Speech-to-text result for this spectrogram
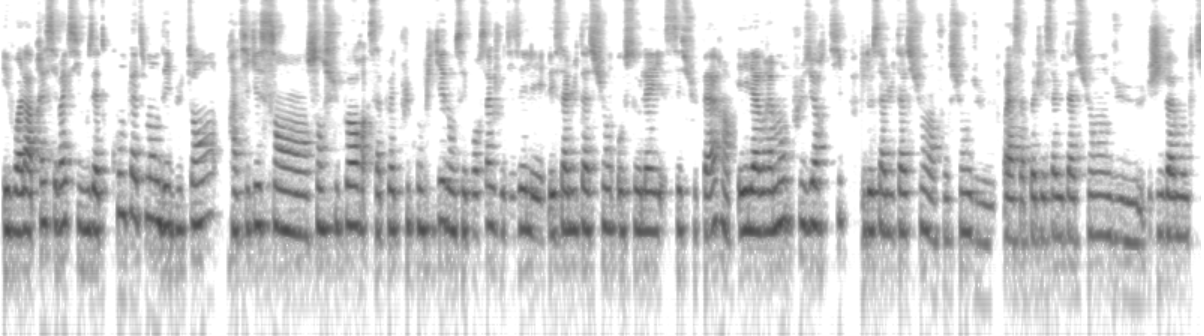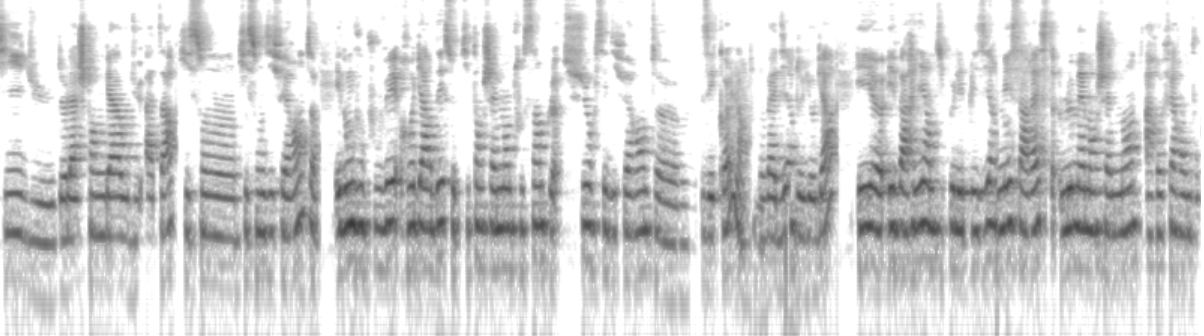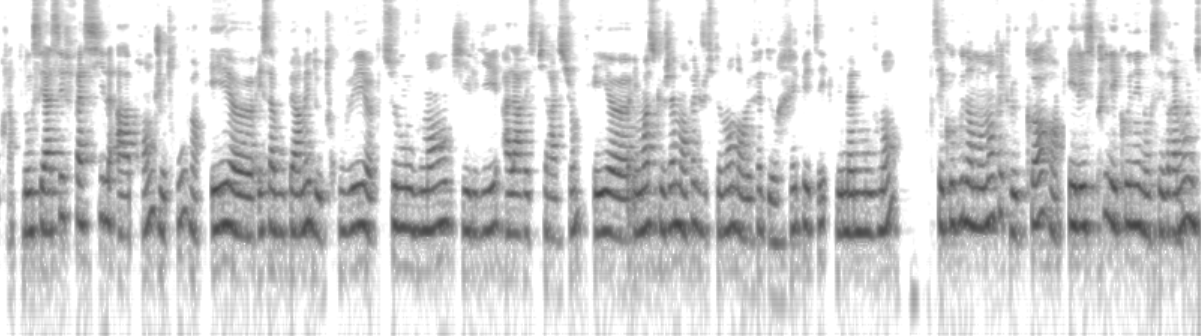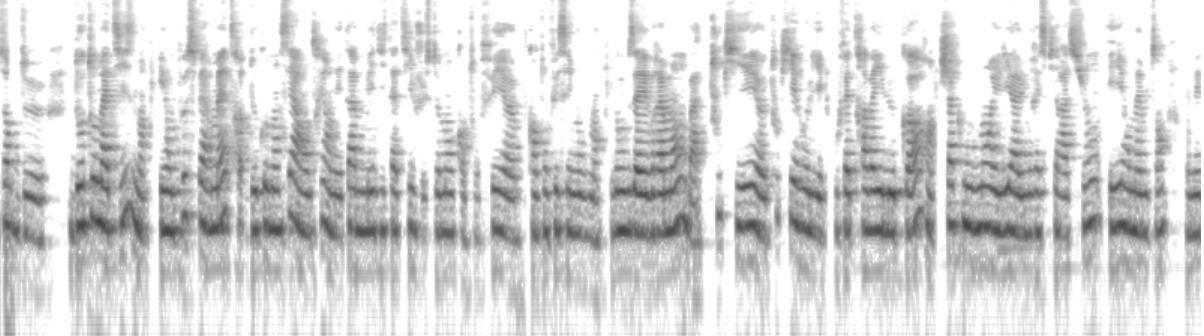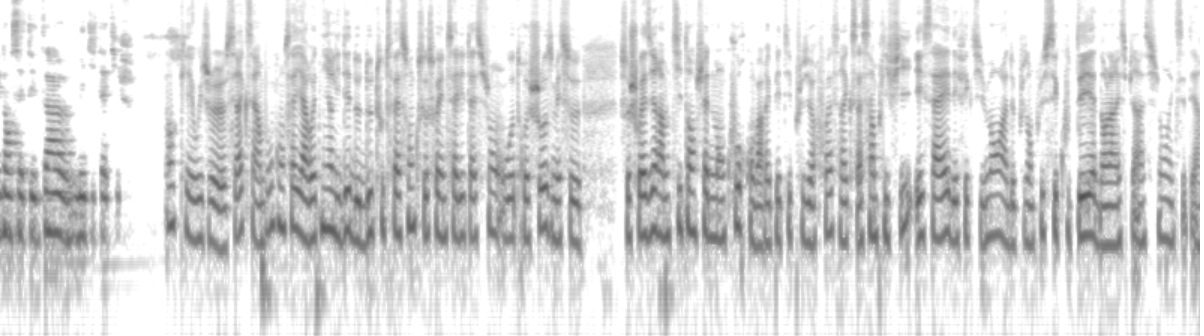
Et voilà, après, c'est vrai que si vous êtes complètement débutant, pratiquer sans, support, ça peut être plus compliqué. Donc, c'est pour ça que je vous disais, les, les salutations au soleil, c'est super. Et il y a vraiment plusieurs types de salutations en fonction du. Voilà, ça peut être les salutations du Jivamukti, du, de l'Ashtanga ou du Hatha qui sont, qui sont différentes. Et donc, vous pouvez regarder ce petit enchaînement tout simple sur ces différentes euh, écoles, on va dire, de yoga. Euh, et, varier un petit peu les plaisirs, mais ça reste le même enchaînement à refaire en boucle. Donc c'est assez facile à apprendre, je trouve, et, euh, ça vous permet de trouver euh, ce mouvement qui est lié à la respiration. Et, et moi, ce que j'aime en fait justement dans le fait de répéter les mêmes mouvements, c'est qu'au bout d'un moment, en fait, le corps et l'esprit les connaissent. Donc c'est vraiment une sorte de d'automatisme et on peut se permettre de commencer à rentrer en état méditatif justement quand on fait euh, quand on fait ces mouvements. donc vous avez vraiment bah, tout qui est euh, tout qui est relié. Vous faites travailler le corps, chaque mouvement est lié à une respiration et en même temps on est dans cet état euh, méditatif. Ok, oui, c'est vrai que c'est un bon conseil à retenir l'idée de de toute façon que ce soit une salutation ou autre chose, mais ce se choisir un petit enchaînement court qu'on va répéter plusieurs fois, c'est vrai que ça simplifie et ça aide effectivement à de plus en plus s'écouter, être dans la respiration, etc.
